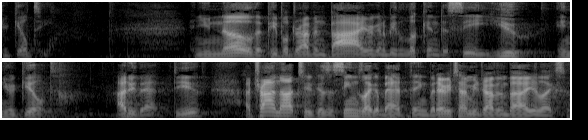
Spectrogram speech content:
you're guilty. And you know that people driving by are going to be looking to see you in your guilt. I do that. Do you? I try not to because it seems like a bad thing, but every time you're driving by, you're like, so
